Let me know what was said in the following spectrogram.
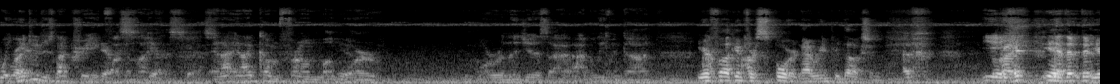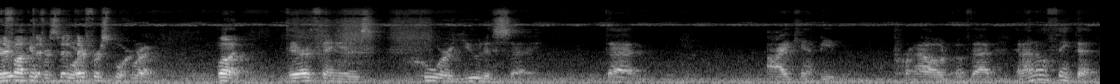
what right. you do does not create Yes, fucking life. yes, yes. And I and I come from a Yeah. more more religious. I, I believe in God. You're I'm- fucking for I'm- sport, not reproduction. Yeah, right? yeah, they're, they're, you're they're, fucking they're, for sport. They're for sport, Right. But their thing is, who are you to say that I can't be proud of that? And I don't think that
